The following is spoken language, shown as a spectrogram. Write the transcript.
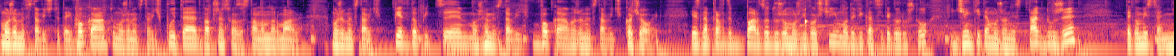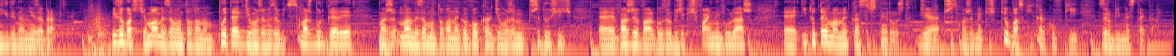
Możemy wstawić tutaj woka, tu możemy wstawić płytę, dwa przęsła zostaną normalne. Możemy wstawić piec do pizzy, możemy wstawić woka, możemy wstawić kociołek. Jest naprawdę bardzo dużo możliwości modyfikacji tego rusztu i dzięki temu, że on jest tak duży, tego miejsca nigdy nam nie zabraknie. I zobaczcie, mamy zamontowaną płytę, gdzie możemy zrobić smash burgery, mamy zamontowanego woka, gdzie możemy przydusić e, warzywa albo zrobić jakiś fajny gulasz. E, I tutaj mamy klasyczny ruszt, gdzie przysmażymy jakieś kiełbaski, karkówki, zrobimy steka.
